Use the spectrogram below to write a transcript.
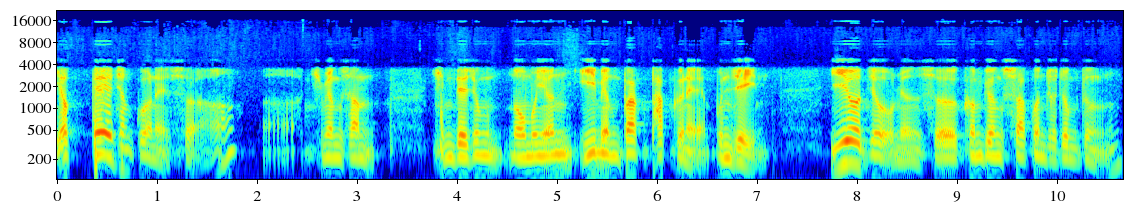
역대 정권에서 어, 김영삼, 김대중, 노무현, 이명박, 박근혜, 문재인 이어져 오면서 검경 수사권 조정 등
